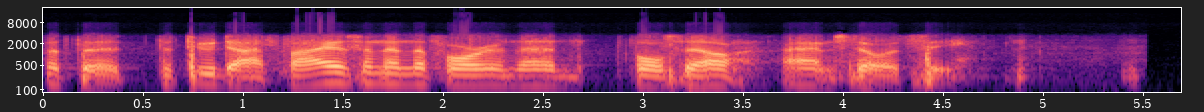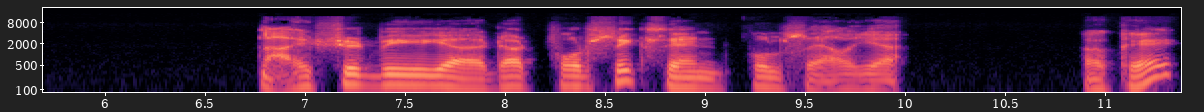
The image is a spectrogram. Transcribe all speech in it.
But the the two dot fives and then the four and then full cell, I'm still at C. Now it should be uh, dot four six and full cell. Yeah. Okay.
